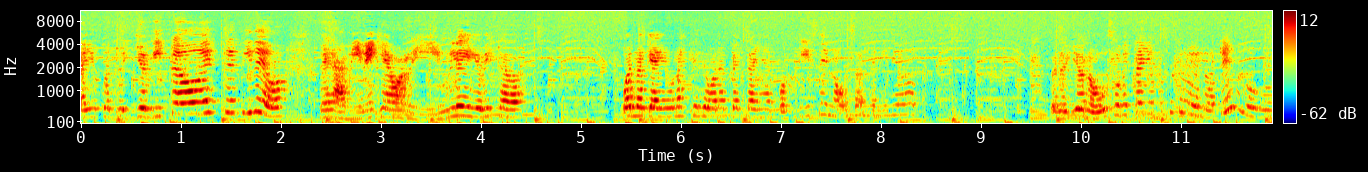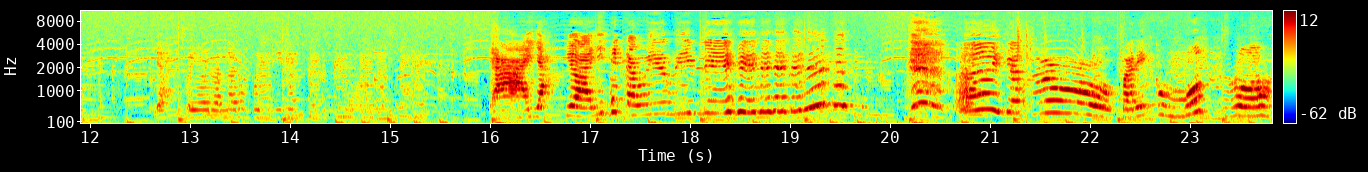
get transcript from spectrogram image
Yo, yo he visto este video, pero a mí me queda horrible. Yo he visto, bueno, que hay unas que se ponen pestañas postizas y no usan delineador. Pero yo no uso pestañas postizas porque no tengo. Ya, voy a agrandar un poquitito. Ya, ya, que ahí está muy horrible. ¡Ay, qué atroz! Parezco un monstruo.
